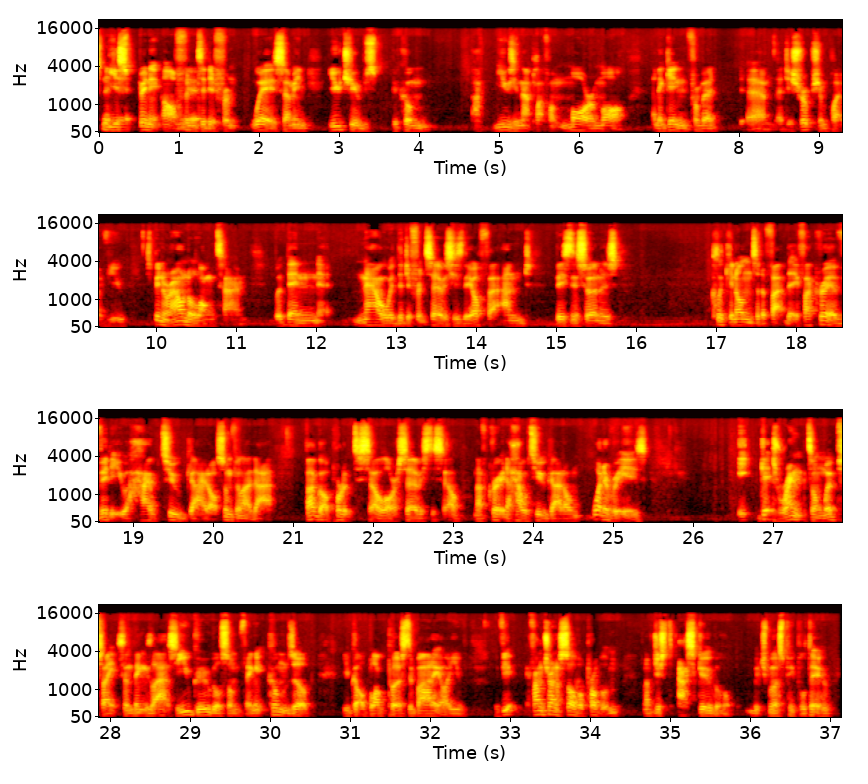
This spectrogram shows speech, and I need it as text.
You spin it off Yeah. into different ways. I mean, YouTube's become using that platform more and more. And again, from a, um, a disruption point of view, it's been around a long time. But then now with the different services they offer and business owners clicking on to the fact that if I create a video, a how-to guide or something like that, if I've got a product to sell or a service to sell, and I've created a how-to guide on whatever it is, it gets ranked on websites and things like that. So you Google something, it comes up. You've got a blog post about it, or you if you if I'm trying to solve a problem I've just asked Google, which most people do,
